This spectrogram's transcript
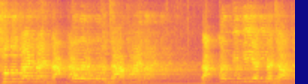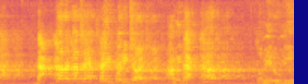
শুধু তাই নয়, ডাক্তারের কোনো জাত হয় না। ডাক্তার নিজেই একটা জাত। ডাক্তারের কাছে একটাই পরিচয়, আমি ডাক্তার তুমি রুগী।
